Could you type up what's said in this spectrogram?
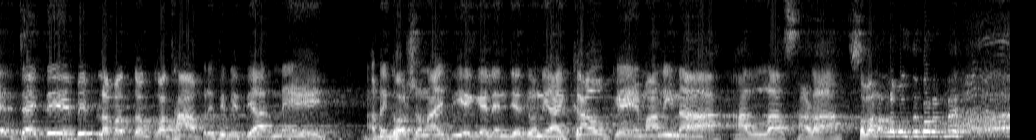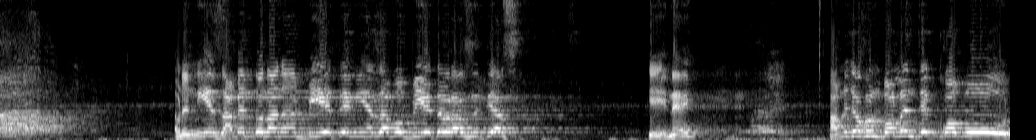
এর চাইতে বিপ্লবাত্মক কথা পৃথিবীতে আর নেই। আপনি ঘোষণায় দিয়ে গেলেন যে দুনিয়ায় কাউকে মানি না, আল্লাহ ছাড়া। সবান আল্লাহ বলতে পারেন না? আপনি নিয়ে যাবেন কোথায় না? বিয়েতে নিয়ে যাব, বিয়েতেও রাজনীতি আছে। কি, নেই? আপনি যখন বলেন যে কবুল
